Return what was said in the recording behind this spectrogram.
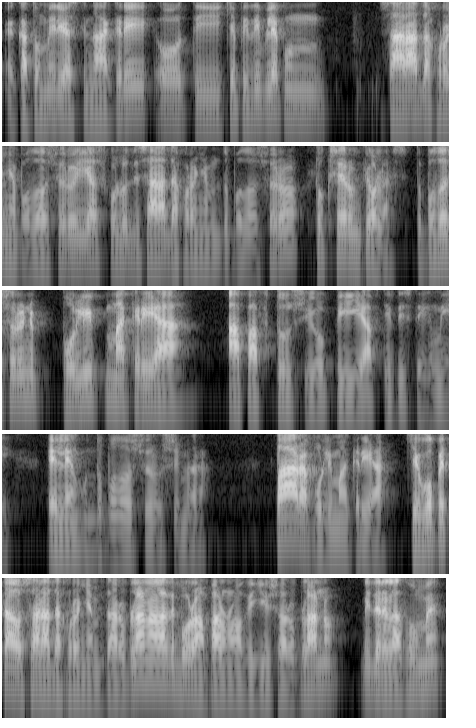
εκατομμύρια στην άκρη ότι και επειδή βλέπουν 40 χρόνια ποδόσφαιρο ή ασχολούνται 40 χρόνια με το ποδόσφαιρο, το ξέρουν κιόλας. Το ποδόσφαιρο είναι πολύ μακριά από αυτούς οι οποίοι αυτή τη στιγμή ελέγχουν το ποδόσφαιρο σήμερα πάρα πολύ μακριά. Και εγώ πετάω 40 χρόνια με το αεροπλάνο, αλλά δεν μπορώ να πάρω να οδηγήσω αεροπλάνο. Μην τρελαθούμε.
